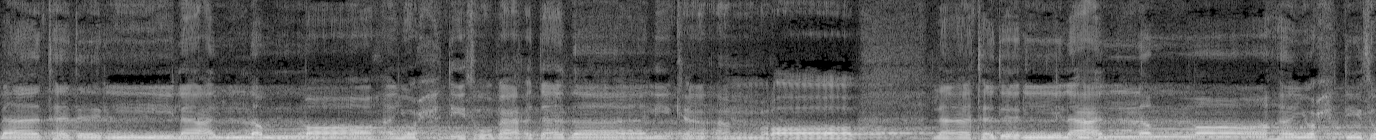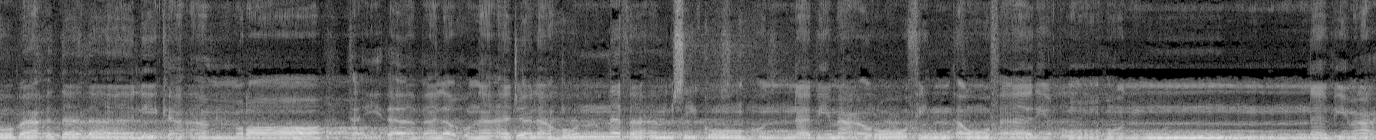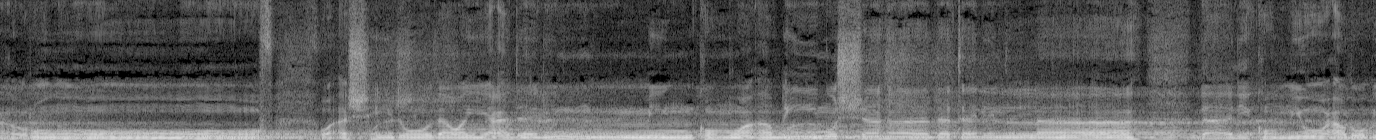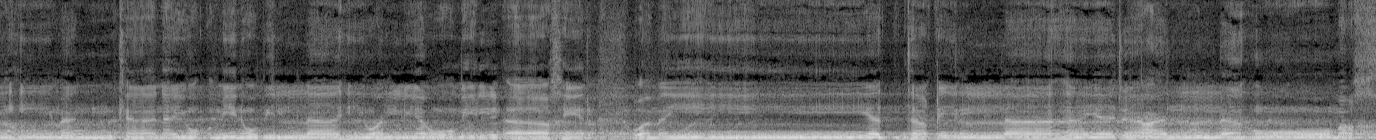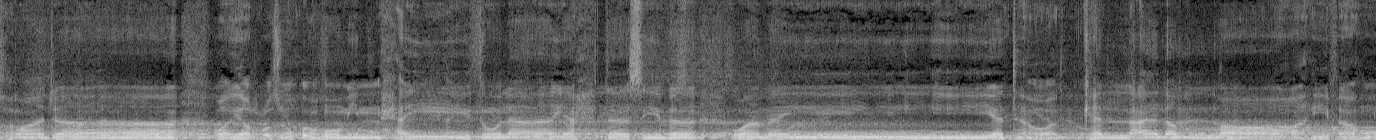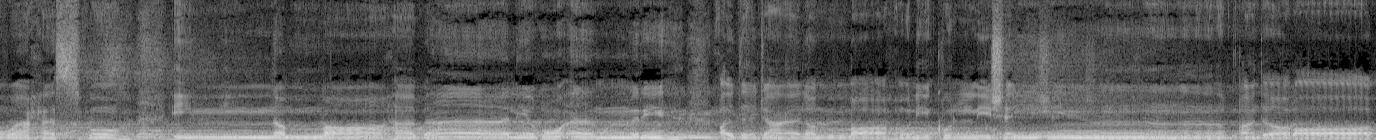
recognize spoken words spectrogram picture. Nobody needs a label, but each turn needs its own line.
لا تدري لعل الله يحدث بعد ذلك أمرا لا تدري لعل الله يحدث بعد ذلك أمرا فإذا بلغن أجلهن فأمسكوهن بمعروف أو فارقوهن بمعروف وأشهدوا ذوي عدل منكم وأقيموا الشهادة لله ذلكم يوعظ به من كان يؤمن بالله واليوم الآخر ومن يتق الله يجعل له مخرجاً يرزقه من حيث لا يحتسب ومن يتوكل على الله فهو حسبه إن الله بالغ أمره قد جعل الله لكل شيء قدرا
